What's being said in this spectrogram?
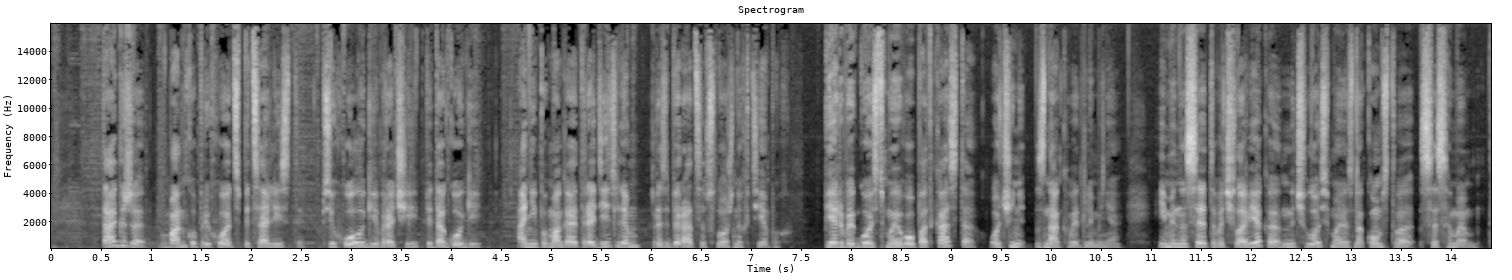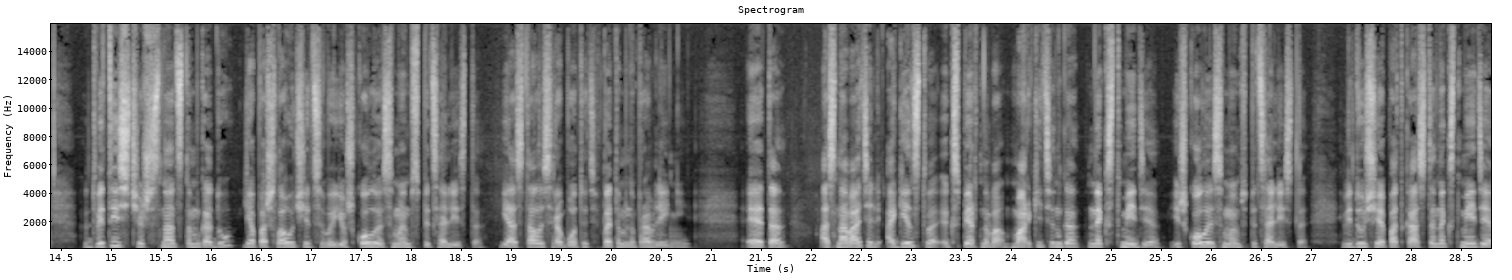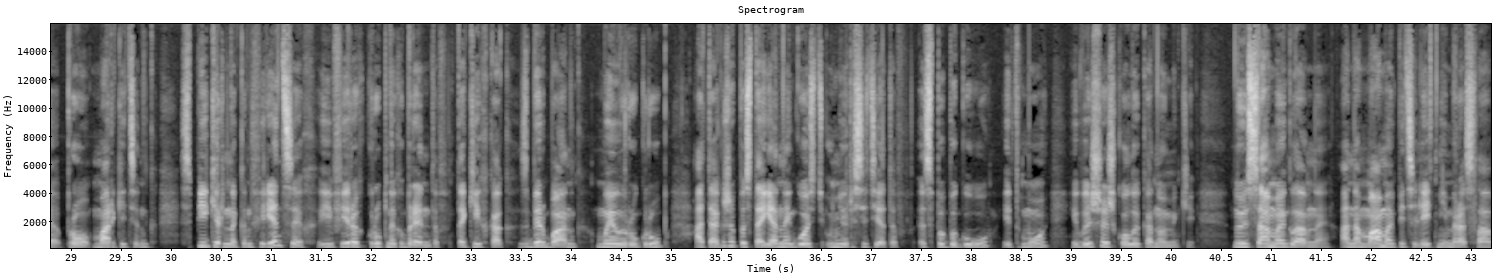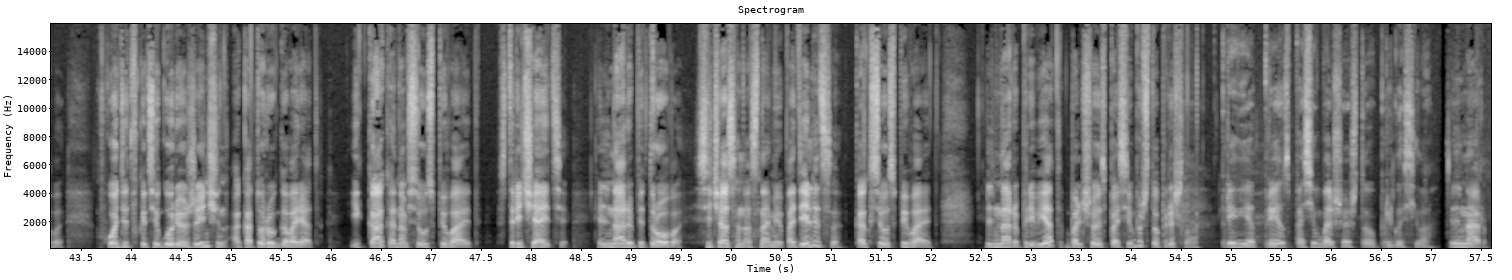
Также в банку приходят специалисты, психологи, врачи, педагоги. Они помогают родителям разбираться в сложных темах. Первый гость моего подкаста очень знаковый для меня. Именно с этого человека началось мое знакомство с SMM. В 2016 году я пошла учиться в ее школу SMM-специалиста и осталась работать в этом направлении. Это основатель агентства экспертного маркетинга Next Media и школы SMM-специалиста, ведущая подкаста Next Media про маркетинг, спикер на конференциях и эфирах крупных брендов, таких как Сбербанк, Mail.ru Group, а также постоянный гость университетов СПБГУ, ИТМО и Высшей школы экономики. Ну и самое главное, она мама пятилетней Мирославы, входит в категорию женщин, о которых говорят, и как она все успевает. Встречайте, Эльнара Петрова. Сейчас она с нами поделится, как все успевает. Эльнара, привет. Большое спасибо, что пришла. Привет, привет. Спасибо большое, что пригласила. Эльнар,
